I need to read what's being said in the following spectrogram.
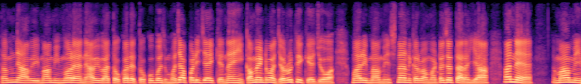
તમને આવી મામી મળે અને આવી વાતો કરે તો ખૂબ જ મજા પડી જાય કે નહીં? કમેન્ટમાં જરૂરથી કહેજો. મારી મામી સ્નાન કરવા માટે જતા રહ્યા અને મામી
